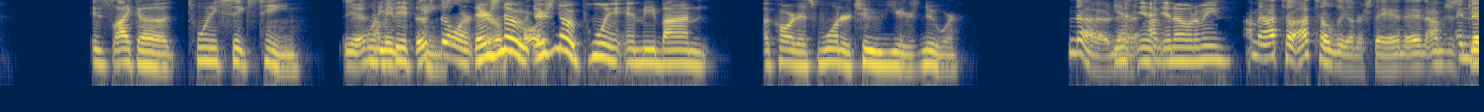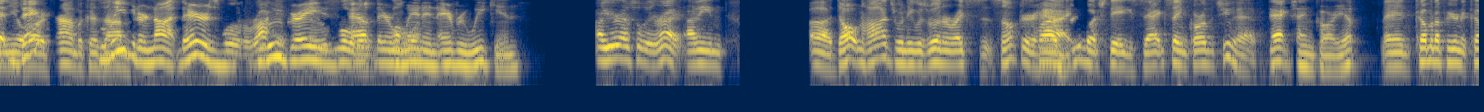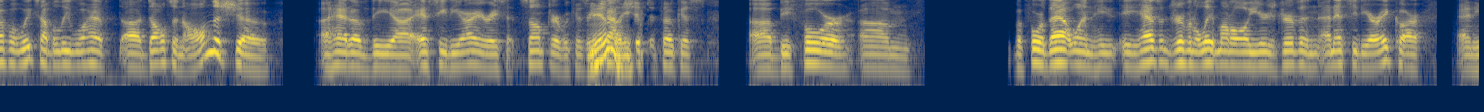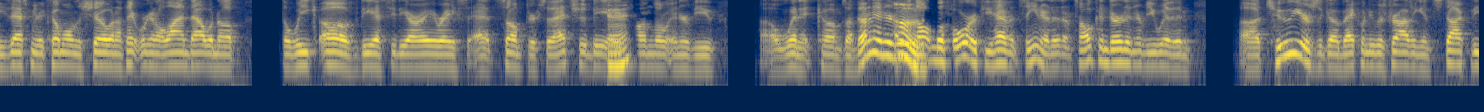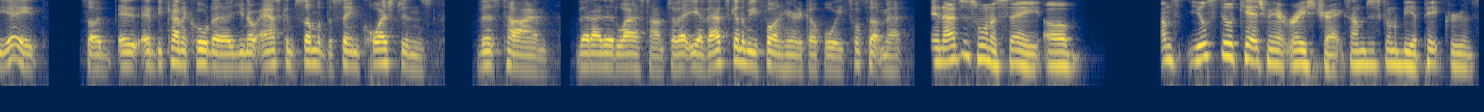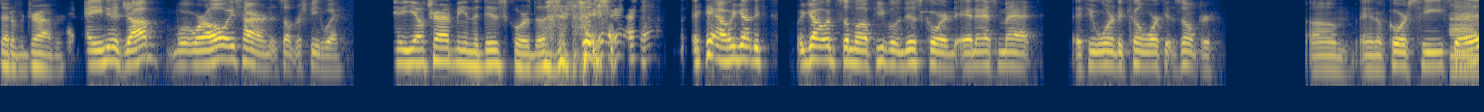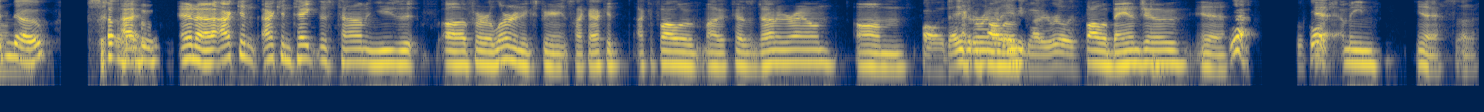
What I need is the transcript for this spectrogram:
is like a 2016. Yeah, I mean, 2015. still aren't. There's no cars. there's no point in me buying a car that's one or two years newer. no, no. You, you- you know what I mean? I mean, I to- I totally understand, and I'm just And giving you a hard time because Believe I'm, it or not, there's Well, the Rocket- blue grays well, out there winning every weekend. Oh, you're absolutely right. I mean, uh, Dalton Hodge, when he was running races at Sumter, had Right. pretty much the exact same car that you have. Exact same car. Yep. And coming up here in a couple of weeks, I believe we'll have uh, Dalton on the show ahead of the uh, SCDRA race at Sumter because he's kind Really? of shifted focus uh, before um, before that one. He he hasn't driven a late model all year. He's driven an SCDRA car, and he's asked me to come on the show. And I think we're going to line that one up the week of the SCDRA race at Sumter. So that should be a fun little interview uh, when it comes. I've done an interview Oh. with Dalton before. If you haven't seen it, I did a talking dirt interview with him uh, two years ago, back when he was driving in stock V8. So it, it'd be kind of cool to you know ask him some of the same questions this time that I did last time. So that yeah, that's going to be fun here in a couple weeks. What's up, Matt? And I just want to say, uh, I'm you'll still catch me at racetracks. I'm just going to be a pit crew instead of a driver. Hey, you need a job? We're, we're always hiring at Sumter Speedway. Yeah, y'all tried me in the Discord the other night. yeah, we got the- we got with some uh, people in Discord and asked Matt if he wanted to come work at Sumter. Um, and of course he said don't no. So I- and uh, I can I can take this time and use it uh, for a learning experience. Like I could I could follow my cousin Johnny around, um, follow David can around follow- anybody really. follow Banjo. Yeah, Yeah. Of course. yeah. I mean, yeah. So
